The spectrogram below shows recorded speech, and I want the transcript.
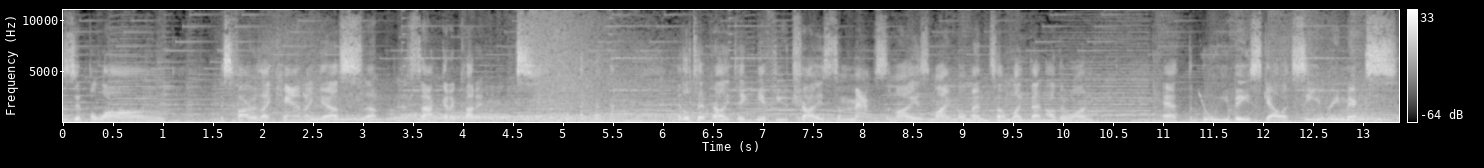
zip along as far as I can, I guess. Oh, it's not gonna cut it. It'll probably take me a few tries to maximize my momentum like that other one at the Booyah Base Galaxy remix,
